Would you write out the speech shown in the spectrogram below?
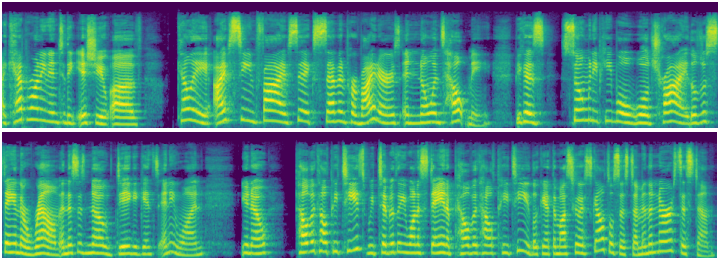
I kept running into the issue of, Kelly, I've seen five, six, seven providers and no one's helped me because so many people will try, they'll just stay in their realm. And this is no dig against anyone. You know, pelvic health PTs, we typically want to stay in a pelvic health PT, looking at the musculoskeletal system and the nerve system.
